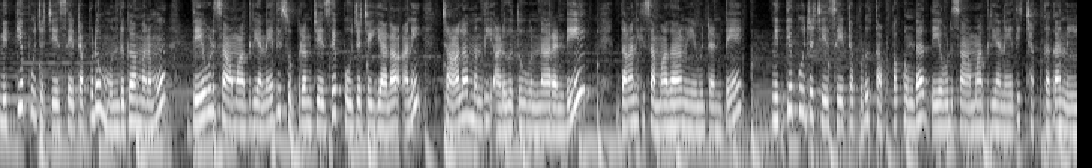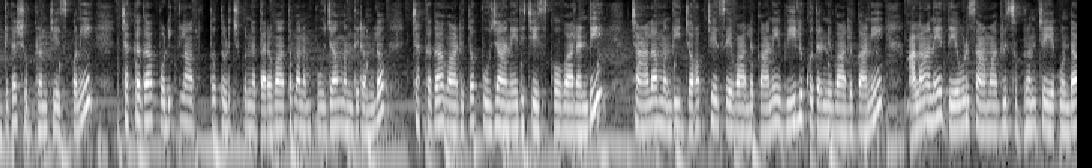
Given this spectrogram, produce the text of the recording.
నిత్య పూజ చేసేటప్పుడు ముందుగా మనము దేవుడి సామాగ్రి అనేది శుభ్రం చేసే పూజ చెయ్యాలా అని చాలామంది అడుగుతూ ఉన్నారండి. దానికి సమాధానం ఏమిటంటే నిత్య పూజ చేసేటప్పుడు తప్పకుండా దేవుడి సామాగ్రి అనేది చక్కగా నీట్గా శుభ్రం చేసుకొని చక్కగా పొడి క్లాత్తో తుడుచుకున్న తర్వాత మనం పూజా మందిరంలో చక్కగా వాటితో పూజ అనేది చేసుకోవాలండి. చాలామంది జాబ్ చేసే వాళ్ళు కానీ వీలు కుదరని వాళ్ళు కానీ అలానే దేవుడి సామాగ్రి శుభ్రం చేయకుండా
